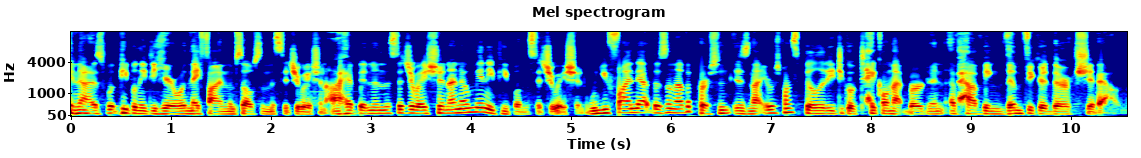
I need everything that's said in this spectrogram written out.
And mm-hmm. that is what people need to hear when they find themselves in the situation. I have been in the situation. I know many people in the situation. When you find out there's another person, it is not your responsibility to go take on that burden of having them figure their shit out.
